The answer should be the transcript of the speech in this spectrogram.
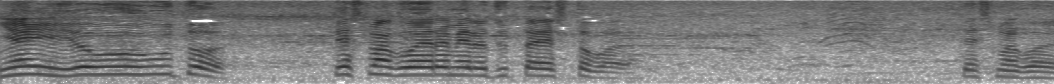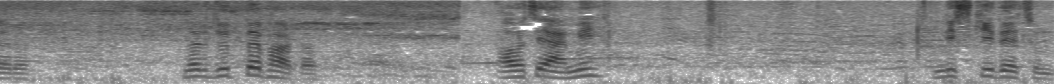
यहीँ यो ऊ- ऊ त त्यसमा गएर मेरो जुत्ता यस्तो भयो। त्यसमा गएर। मेरो जुत्तै फाटो। अब चाहिँ हामी निस्किँदैछौँ।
